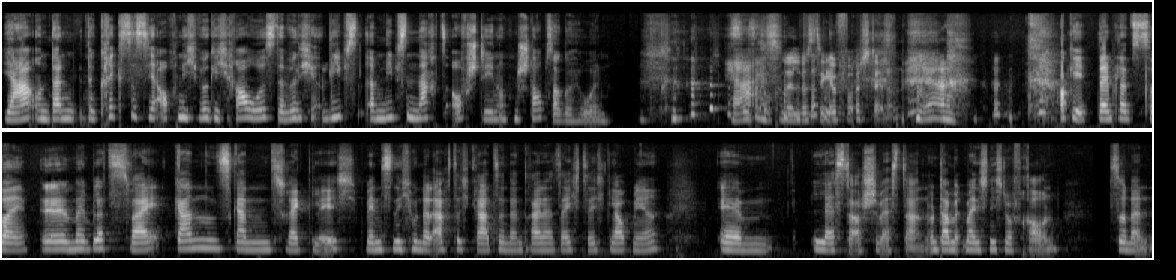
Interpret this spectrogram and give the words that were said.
Ja, und dann, du kriegst es ja auch nicht wirklich raus. Da würde ich liebst, am liebsten nachts aufstehen und einen Staubsauger holen. ja, das ist auch eine lustige Vorstellung. Ja. Okay, dein Platz zwei. Äh, mein Platz zwei, ganz, ganz schrecklich. Wenn es nicht 180 Grad sind, dann 360, glaub mir. Ähm, Lester-Schwestern. Und damit meine ich nicht nur Frauen, sondern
